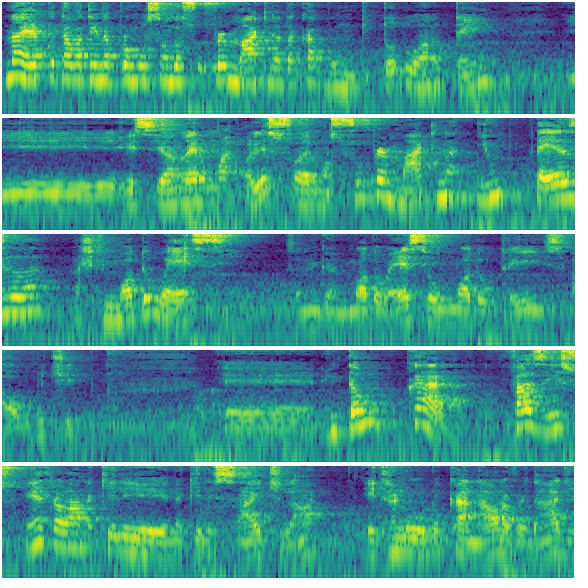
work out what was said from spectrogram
na época estava tendo a promoção da super máquina da Kabum, que todo ano tem. E esse ano era uma, olha só, era uma super máquina e um Tesla, acho que Model S, se não me engano, Model S ou Model 3, algo do tipo. É, então, cara, faz isso, entra lá naquele, naquele site lá, entra no, no canal, na verdade,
